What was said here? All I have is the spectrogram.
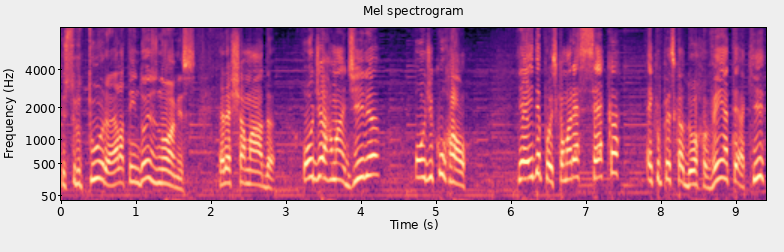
estrutura, ela tem dois nomes. Ela é chamada ou de armadilha ou de curral. E aí depois que a maré seca, é que o pescador vem até aqui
